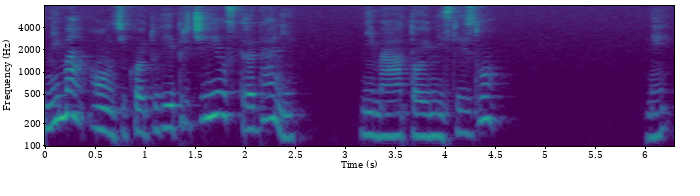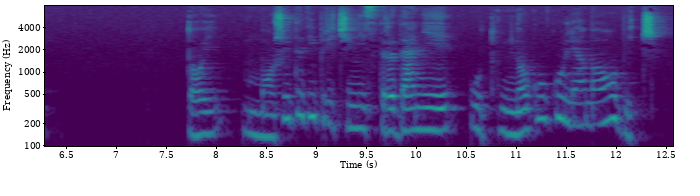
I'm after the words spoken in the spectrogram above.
Нима онзи, който ви е причинил страдание, нима той мисли зло. Не. Той може да ви причини страдание от много голяма обич.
